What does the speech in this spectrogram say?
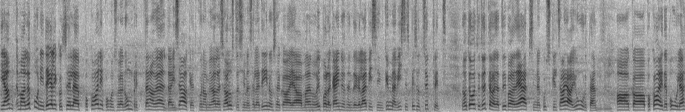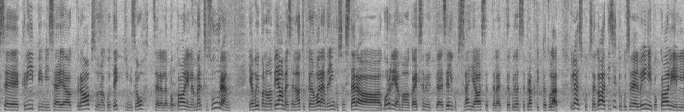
Jah, ma lõpuni tegelikult selle pokaali puhul sulle numbrit täna öelda ei saagi, et kuna me alles alustasime selle teenusega ja me oleme võib-olla käinud nendega läbi siin kümme-viisteist pesutsüklit. no tootjad ütlevad, et võib-olla ta jääb sinna kuskil saja juurde mm, -hmm. aga pokaalide puhul jah, see kriipimise ja kraapsu nagu tekkimise oht sellele pokaalile on märksa suurem ja võib-olla me peame selle natukene varem ringlusest ära korjama, aga eks see nüüd selgub siis lähiaastatel, et kuidas see praktika tuleb. üleskutse ka, et isegi kui sellel veinipokaalil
